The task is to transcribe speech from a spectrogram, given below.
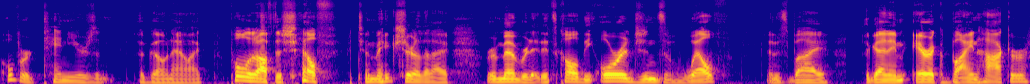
over 10 years ago now. I pulled it off the shelf to make sure that I remembered it. It's called The Origins of Wealth, and it's by a guy named Eric Beinhocker,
